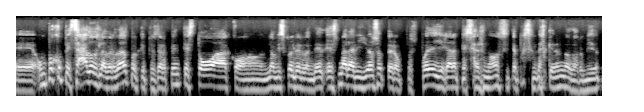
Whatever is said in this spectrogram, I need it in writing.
eh, un poco pesados, la verdad, porque pues de repente Stoa con Love is Colder Than Dead es maravilloso, pero pues puede llegar a pesar, ¿no? Si te puedes andar quedando dormido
